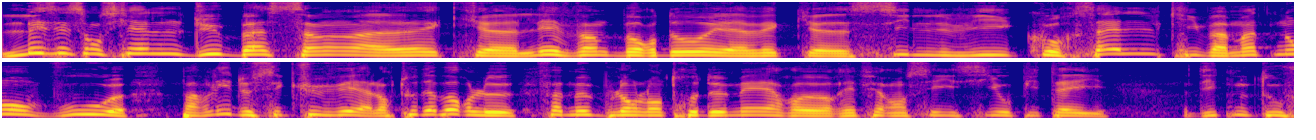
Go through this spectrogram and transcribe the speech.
Les essentiels du bassin avec euh, les vins de Bordeaux et avec euh, Sylvie Courcel qui va maintenant vous euh, parler de ces cuvées. Alors tout d'abord le fameux blanc l'entre-deux-mer référencé ici au Piteil. Dites-nous tout.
